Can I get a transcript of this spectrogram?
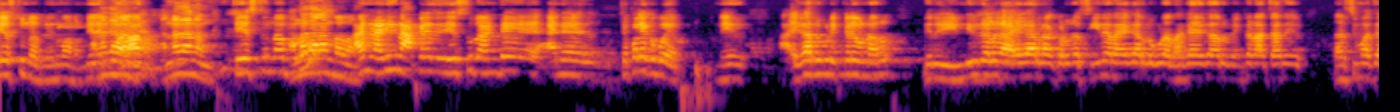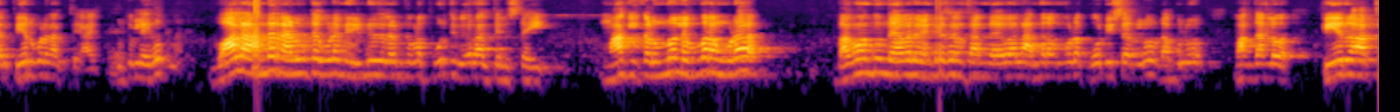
చేస్తున్నారు నిర్మాణం. నేను అన్నదానం చేస్తున్నప్పుడు ఆయన అడిగిన అక్కడేదో చేస్తున్నా అంటే ఆయన చెప్పలేకపోయారు. నేను అయ్యగారులు కూడా ఇక్కడే ఉన్నారు. మీరు ఇండివిజువల్గా అయ్యగారులు అక్కడ ఉన్న సీనియర్ అయ్యగారులు కూడా రగయ్య గారు వెంకటాచార్య నరసింహాచార్య పేరు కూడా నాకు తె- గుర్తుకు లేదు వాళ్ళ అందరిని అడిగితే కూడా మీరు ఇండివిజువల్ అడిగితే కూడా పూర్తి వివరాలు తెలుస్తాయి. మాకు ఇక్కడ ఉన్న వాళ్ళు ఎవ్వరం కూడా భగవంతుని దేవాలయం వెంకటేశ్వర స్వామి దేవాలయం అందరం కూడా కోటీశ్వరులు డబ్బులు మాకు దానిలో పేరు ఆక్ష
